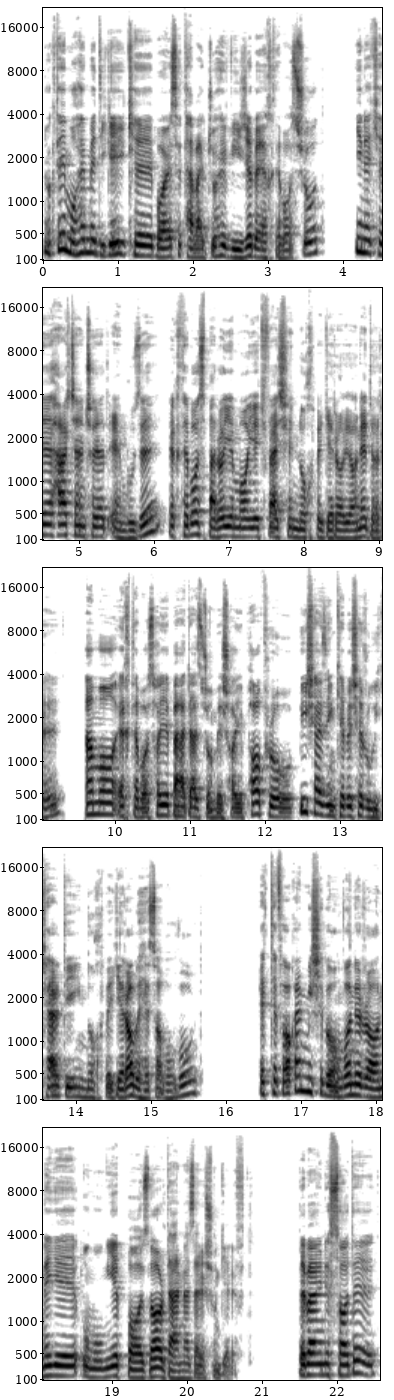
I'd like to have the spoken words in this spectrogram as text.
نکته مهم دیگه ای که باعث توجه ویژه به اقتباس شد اینه که هرچند شاید امروزه اقتباس برای ما یک وجه نخبه گرایانه داره اما اقتباس های بعد از جنبش های پاپ رو بیش از اینکه بشه روی کردی نخبه گرا به حساب آورد اتفاقا میشه به عنوان رانه عمومی بازار در نظرشون گرفت. به بیان ساده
